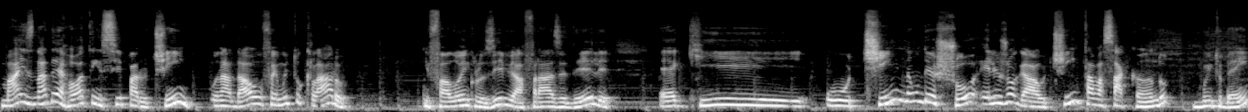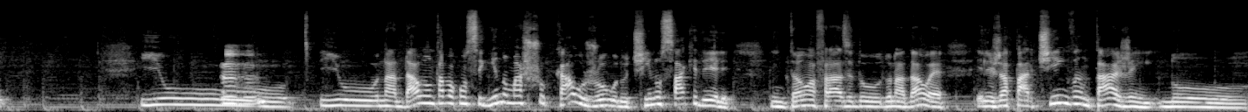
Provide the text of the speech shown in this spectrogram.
mas na derrota em si para o Tim, o Nadal foi muito claro e falou inclusive a frase dele é que o Tim não deixou ele jogar. O Tim estava sacando muito bem e o, uhum. e o Nadal não estava conseguindo machucar o jogo do Tim no saque dele. Então a frase do, do Nadal é: ele já partia em vantagem no,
